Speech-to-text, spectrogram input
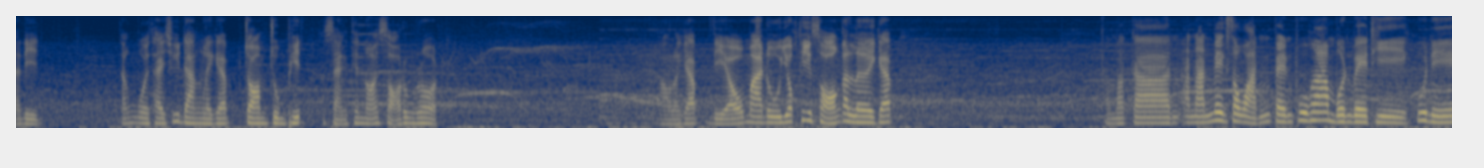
อดีตนักมวยไทยชื่อดังเลยครับ จอมจุมพิษ แสงเทียนน้อยสอรุ่งโรจน์เอาละครับ เดี๋ยวมาดูยกที่ 2 กันเลยครับ กรรมการอนันต์เมฆสวรรค์เป็นผู้ห้ามบนเวทีคู่นี้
